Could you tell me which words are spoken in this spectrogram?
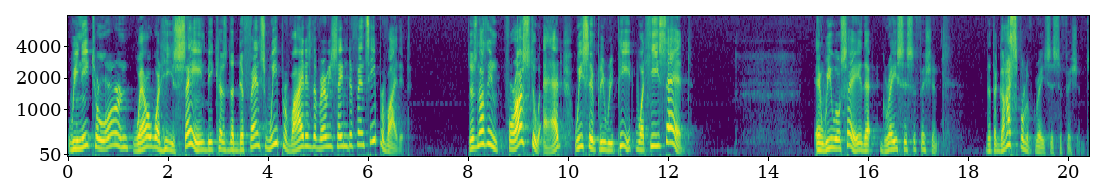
we need to learn well what he's saying because the defense we provide is the very same defense he provided. There's nothing for us to add. We simply repeat what he said. And we will say that grace is sufficient, that the gospel of grace is sufficient.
